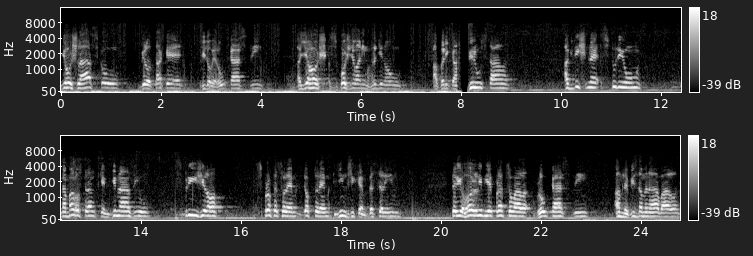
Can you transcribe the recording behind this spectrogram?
Jehož láskou bylo také lidové loutkářství a jehož zbožňovaným hrdinou a veliká vyrůstal. A když mne studium na malostranském gymnáziu zblížilo s profesorem doktorem Jindřichem Veselým, který horlivě pracoval v loutkářství a mne vyznamenával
